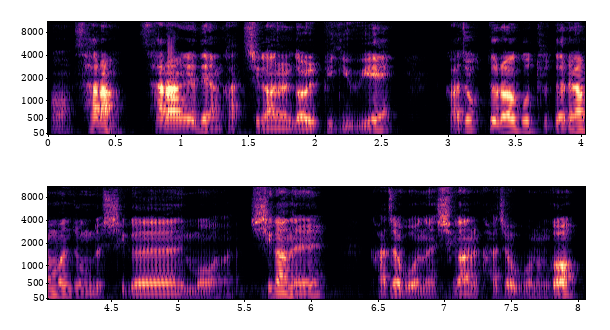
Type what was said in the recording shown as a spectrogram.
어, 사랑. 사랑에 대한 가치관을 넓히기 위해 가족들하고 두 달에 한 번 정도씩은 뭐 시간을 가져보는 시간을 가져보는 거.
